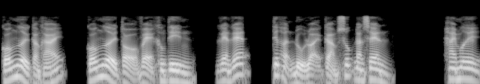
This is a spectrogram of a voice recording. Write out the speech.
có người cảm khái, có người tỏ vẻ không tin, ghen ghét, tiếc hận đủ loại cảm xúc đan xen. 20.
